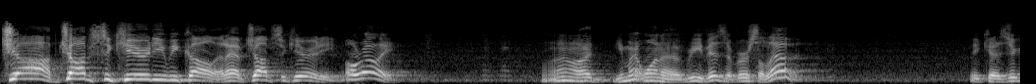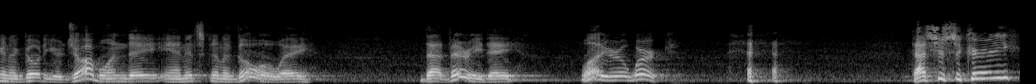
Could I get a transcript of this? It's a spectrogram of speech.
job, job security we call it. I have job security. Oh, really? Well, you might want to revisit verse 11 because you're going to go to your job one day and it's going to go away that very day while you're at work. That's your security?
